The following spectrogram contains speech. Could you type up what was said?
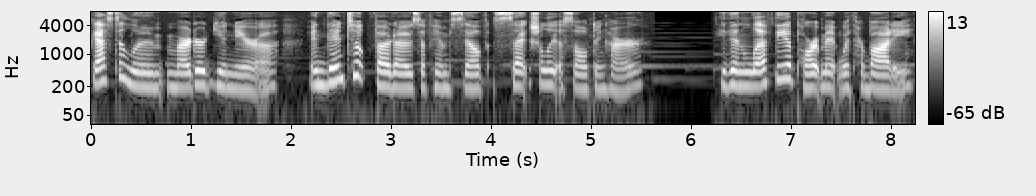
Gastelum murdered Yanira and then took photos of himself sexually assaulting her. He then left the apartment with her body.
